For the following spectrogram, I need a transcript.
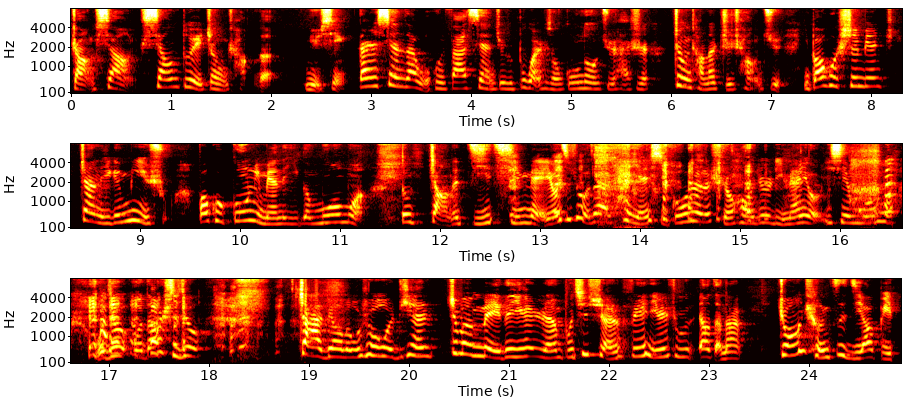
长相相对正常的女性。但是现在我会发现，就是不管是从宫斗剧还是正常的职场剧，你包括身边站的一个秘书，包括宫里面的一个嬷嬷，都长得极其美。尤其是我在看《延禧攻略》的时候，就是里面有一些嬷嬷，我就我当时就。炸掉了！我说我天，这么美的一个人不去选妃，你为什么要在那儿装成自己要比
